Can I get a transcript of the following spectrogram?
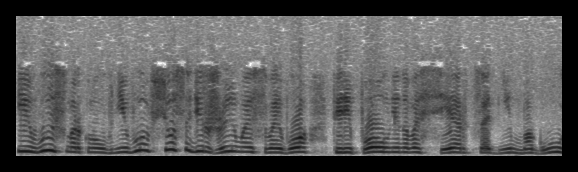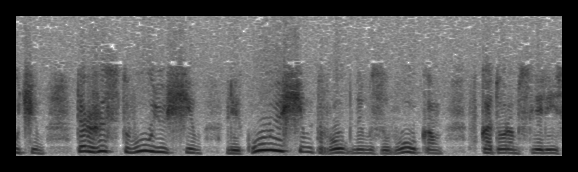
и высморкнул в него все содержимое своего переполненного сердца одним могучим, торжествующим, ликующим трубным звуком, в котором слились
